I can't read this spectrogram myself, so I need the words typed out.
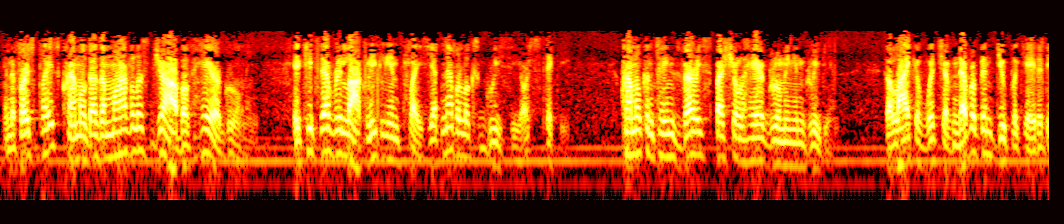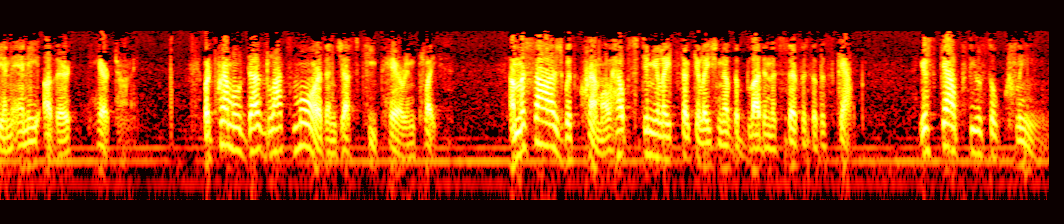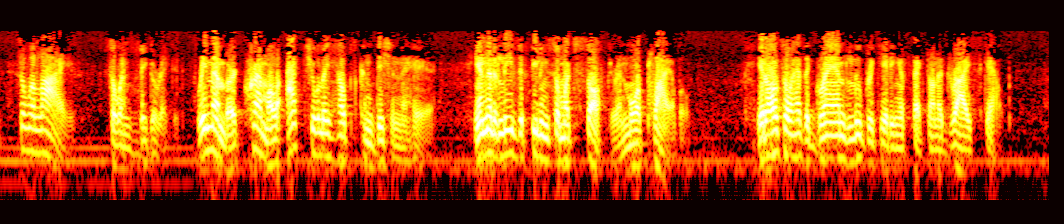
In the first place, Kreml does a marvelous job of hair grooming. It keeps every lock neatly in place, yet never looks greasy or sticky. Kreml contains very special hair grooming ingredients, the like of which have never been duplicated in any other hair tonic. But Kreml does lots more than just keep hair in place. A massage with Kreml helps stimulate circulation of the blood in the surface of the scalp. Your scalp feels so clean, so alive, so invigorated. Remember, Kreml actually helps condition the hair, in that it leaves it feeling so much softer and more pliable. It also has a grand lubricating effect on a dry scalp.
